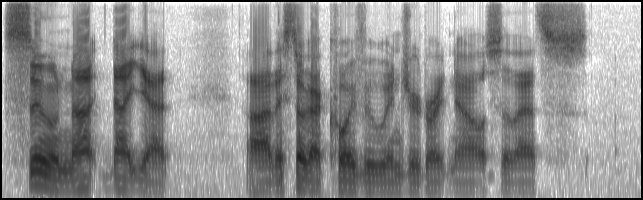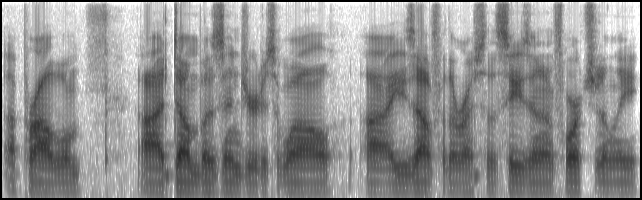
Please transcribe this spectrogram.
soon. Not not yet. Uh, they still got Koivu injured right now, so that's a problem. Uh, Dumba's injured as well. Uh, he's out for the rest of the season, unfortunately.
